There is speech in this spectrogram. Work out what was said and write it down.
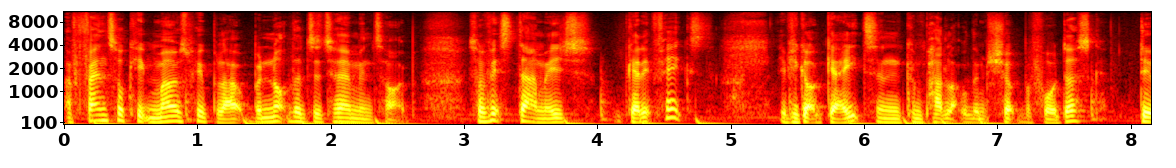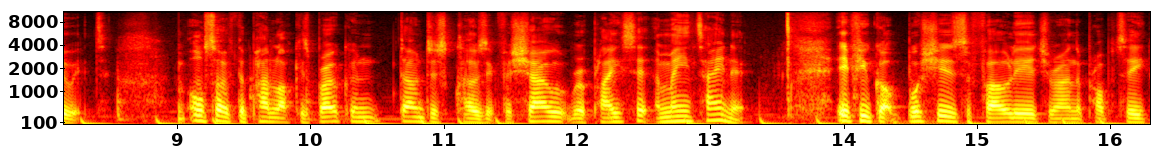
A fence will keep most people out, but not the determined type. So if it's damaged, get it fixed. If you've got gates and can padlock them shut before dusk, do it. Also, if the padlock is broken, don't just close it for show, replace it and maintain it. If you've got bushes or foliage around the property,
